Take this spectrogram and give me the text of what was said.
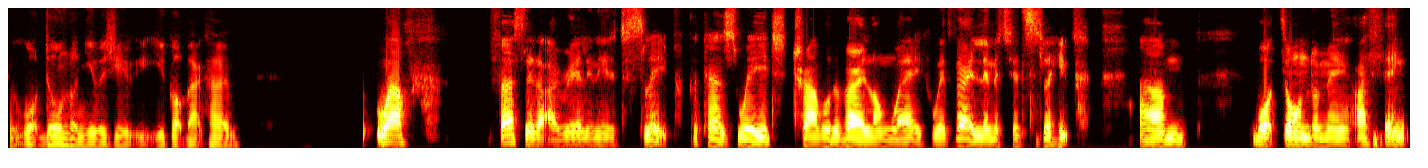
What dawned on you as you, you got back home? Well, firstly, that I really needed to sleep because we'd travelled a very long way with very limited sleep. Um, what dawned on me, I think,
